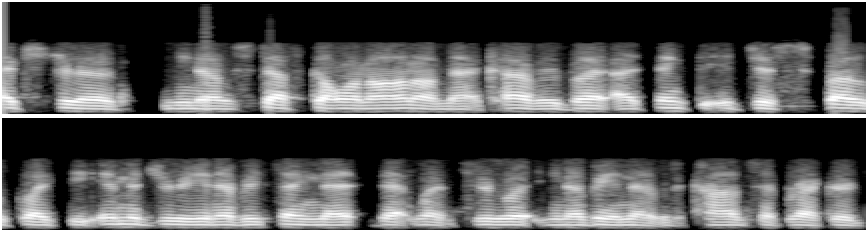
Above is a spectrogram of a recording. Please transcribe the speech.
extra, you know, stuff going on on that cover, but I think it just spoke like the imagery and everything that that went through it. You know, being that it was a concept record.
